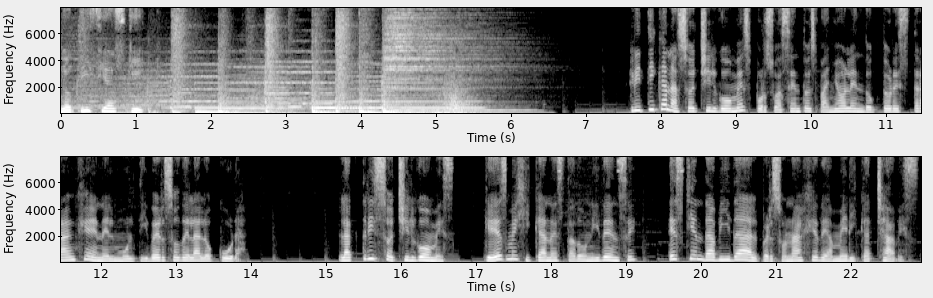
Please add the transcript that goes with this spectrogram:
Noticias Geek. Critican a Xochil Gómez por su acento español en Doctor Strange en el multiverso de la locura. La actriz Xochil Gómez, que es mexicana estadounidense, es quien da vida al personaje de América Chávez,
